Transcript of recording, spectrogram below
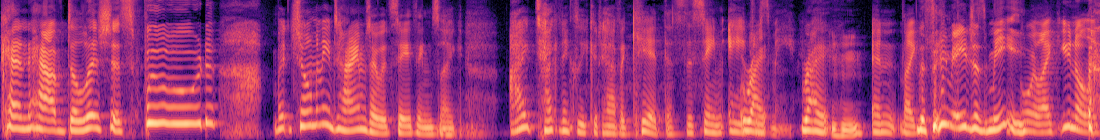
can have delicious food. But so many times I would say things like, I technically could have a kid that's the same age Right. as me. Right. Mm-hmm. And like The same age as me. or like, you know, like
